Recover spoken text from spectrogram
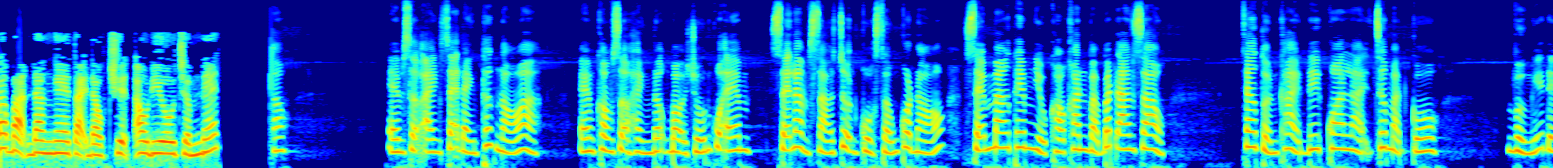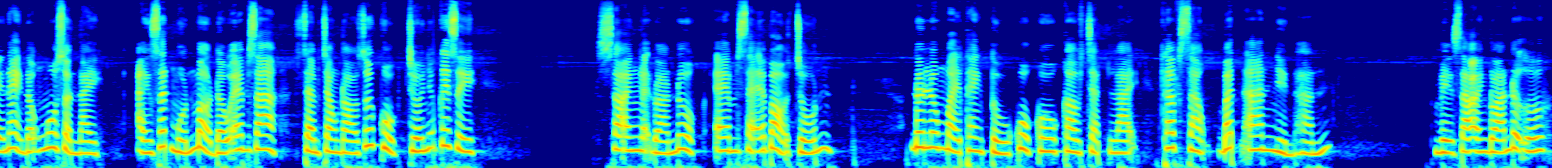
Các bạn đang nghe tại đọc truyện audio.net Em sợ anh sẽ đánh thức nó à? Em không sợ hành động bỏ trốn của em sẽ làm xáo trộn cuộc sống của nó, sẽ mang thêm nhiều khó khăn và bất an sao? Trang Tuấn Khải đi qua lại trước mặt cô. Vừa nghĩ đến hành động ngu xuẩn này, anh rất muốn mở đầu em ra, xem trong đó rốt cuộc chứa những cái gì. Sao anh lại đoán được em sẽ bỏ trốn? Đôi lông mày thanh tú của cô cao chặt lại, thấp giọng bất an nhìn hắn. Vì sao anh đoán được ư?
